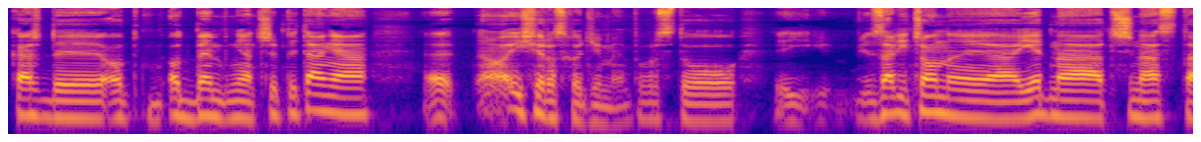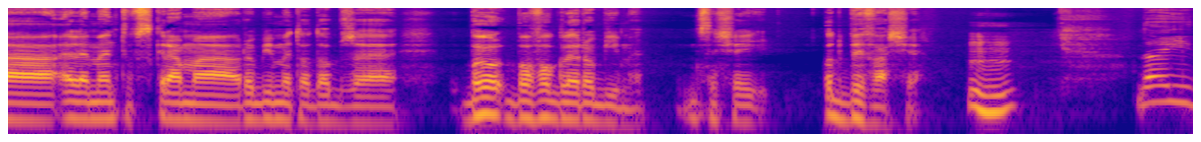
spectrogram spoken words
każdy od, odbębnia trzy pytania, e, no i się rozchodzimy. Po prostu zaliczone jedna trzynasta elementów Scrama, robimy to dobrze, bo, bo w ogóle robimy. W sensie odbywa się. Mhm. No i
